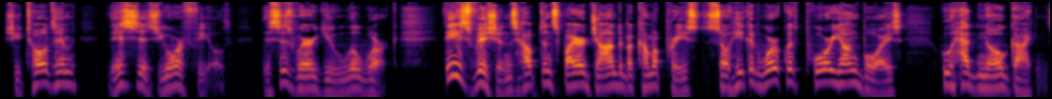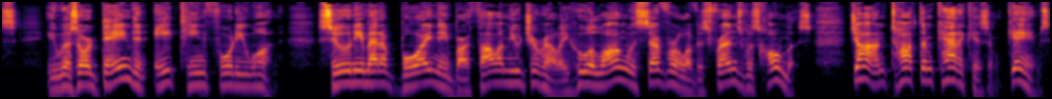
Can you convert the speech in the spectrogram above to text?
She told him, This is your field this is where you will work. These visions helped inspire John to become a priest so he could work with poor young boys who had no guidance. He was ordained in 1841. Soon he met a boy named Bartholomew Garelli, who, along with several of his friends, was homeless. John taught them catechism, games,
